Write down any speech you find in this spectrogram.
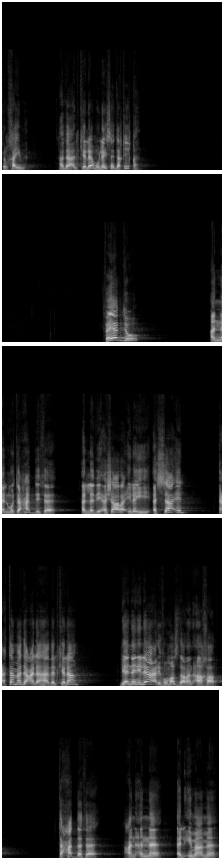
في الخيمة. هذا الكلام ليس دقيقا. فيبدو أن المتحدث الذي أشار إليه السائل اعتمد على هذا الكلام لأنني لا أعرف مصدرا آخر تحدث عن أن الإمام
